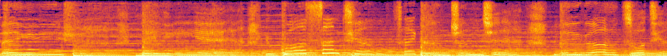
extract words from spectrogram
每一日每一夜，有过三天才更真切，每个昨天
